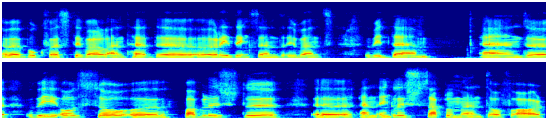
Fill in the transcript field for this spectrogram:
uh, book festival and had uh, readings and events with them. And uh, we also published an English supplement of our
